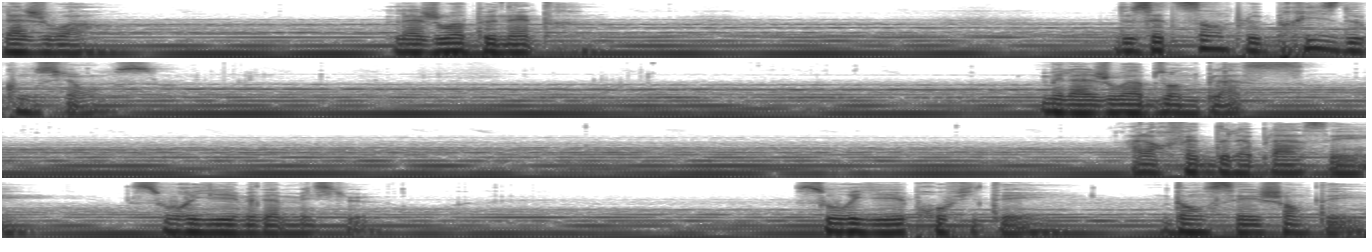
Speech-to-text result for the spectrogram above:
La joie. La joie peut naître de cette simple prise de conscience mais la joie a besoin de place. Alors faites de la place et souriez, mesdames, messieurs. Souriez, profitez, dansez, chantez.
